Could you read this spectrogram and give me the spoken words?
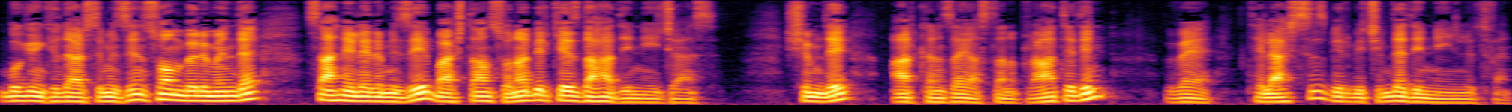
Bugünkü dersimizin son bölümünde sahnelerimizi baştan sona bir kez daha dinleyeceğiz. Şimdi arkanıza yaslanıp rahat edin ve telaşsız bir biçimde dinleyin lütfen.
